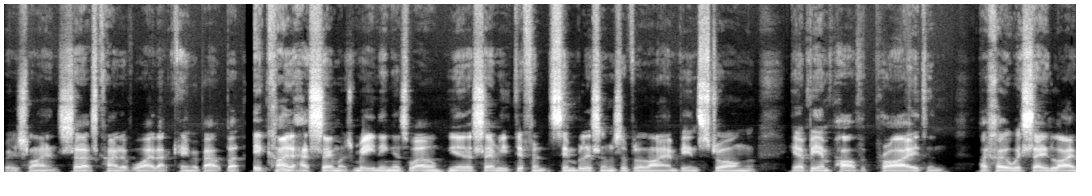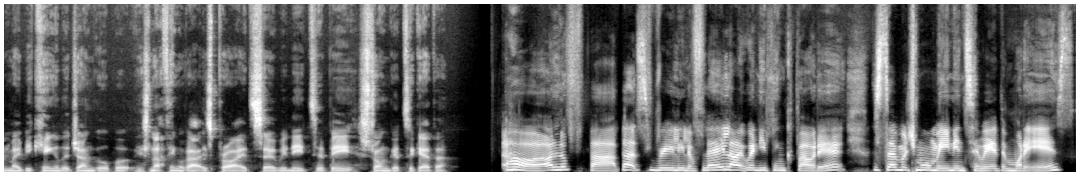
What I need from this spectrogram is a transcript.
British Lions. So that's kind of why that came about. But it kind of has so much meaning as well. You know, there's so many different symbolisms of the lion being strong, you know, being part of the pride. And like I always say, lion may be king of the jungle, but he's nothing without his pride. So we need to be stronger together. Oh, I love that. That's really lovely. Like when you think about it, there's so much more meaning to it than what it is.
